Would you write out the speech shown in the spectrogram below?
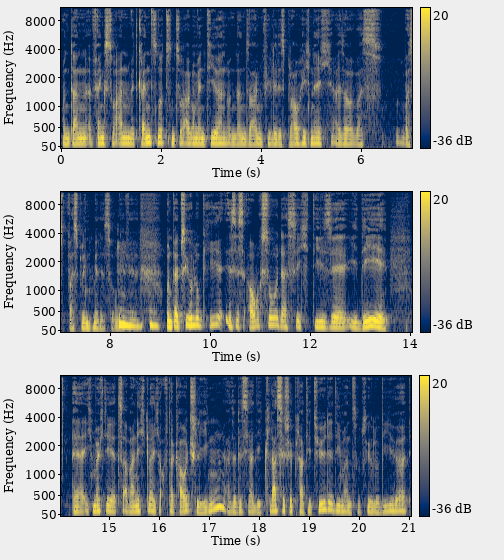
Und dann fängst du an, mit Grenznutzen zu argumentieren und dann sagen viele, das brauche ich nicht. Also was, was, was bringt mir das so ungefähr? Mhm. mhm. Und bei Psychologie ist es auch so, dass sich diese Idee, ich möchte jetzt aber nicht gleich auf der Couch liegen. Also das ist ja die klassische Plattitüde, die man zur Psychologie hört.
